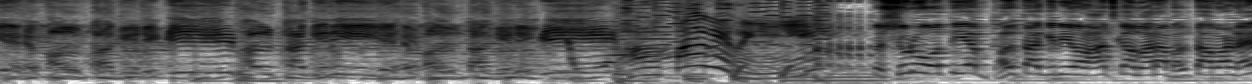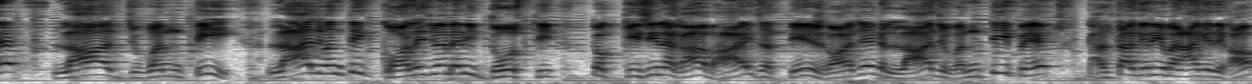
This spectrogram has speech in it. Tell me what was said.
ये है भलता गिरी ई भलता गिरी ये है भलता गिरी ई तो शुरू होती है भलतागिरी और आज का हमारा भलता वर्ड है लाजवंती। लाजवंती कॉलेज में मेरी दोस्त थी तो किसी ने कहा भाई सतीश गौजे लाजवंती पे भलता गिरी बना के दिखाओ।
